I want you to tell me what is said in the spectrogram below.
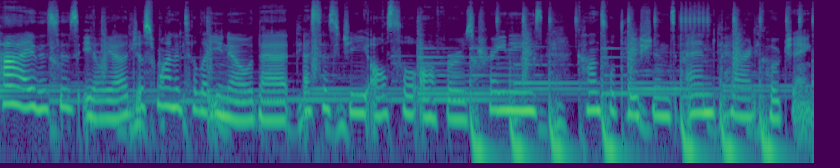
Hi, this is Elia. Just wanted to let you know that SSG also offers trainings, consultations, and parent coaching.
